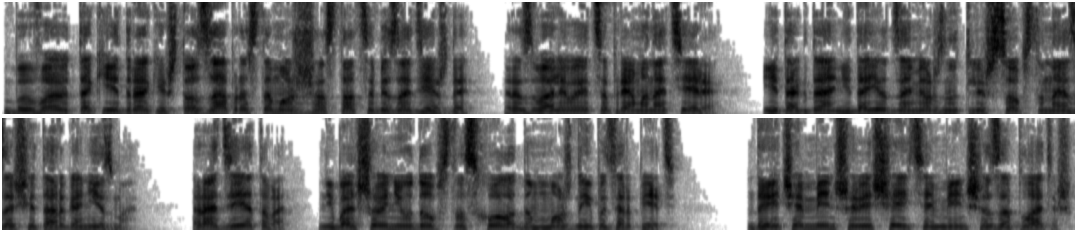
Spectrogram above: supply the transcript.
«Бывают такие драки, что запросто можешь остаться без одежды, разваливается прямо на теле, и тогда не дает замерзнуть лишь собственная защита организма. Ради этого небольшое неудобство с холодом можно и потерпеть. Да и чем меньше вещей, тем меньше заплатишь,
